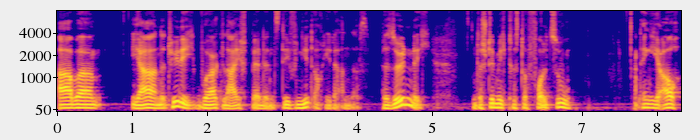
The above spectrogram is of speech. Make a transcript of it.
Aber ja, natürlich, Work-Life-Balance definiert auch jeder anders. Persönlich, und da stimme ich Christoph voll zu, denke ich auch,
